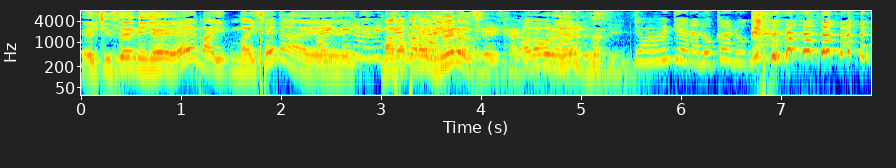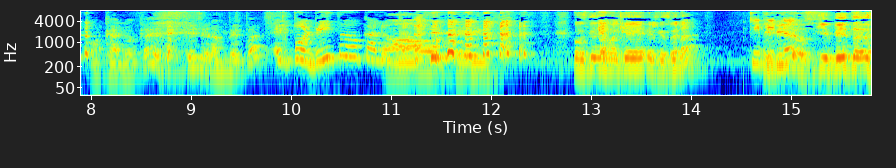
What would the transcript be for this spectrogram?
El chiste de niño de, eh, mai- maicena, eh, Marica, yo me metí masa a para buñuelos. Masa para buñuelos. sí. Yo me metí, era loca, loca. Oca loca, ¿esos que serán pepas? El polvito, loca, loca. Ah. ¿Cómo es que se llama el que, el que suena? ¿Quipitos? Quipitos.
